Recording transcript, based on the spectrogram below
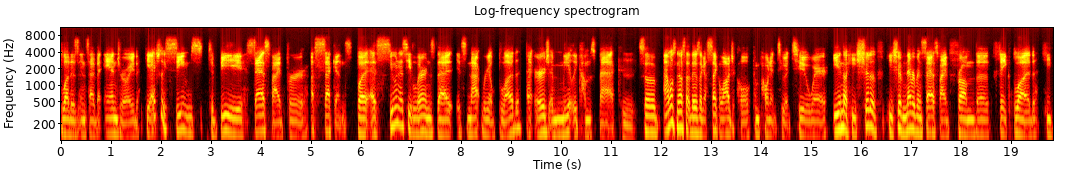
blood is inside the android, he actually seems to be satisfied for a second. But as soon as he learns that it's not real blood, that urge immediately comes back. Hmm. So I almost noticed that there's like a psychological component to it too, where even though he should have he should have never been satisfied from the fake blood, he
